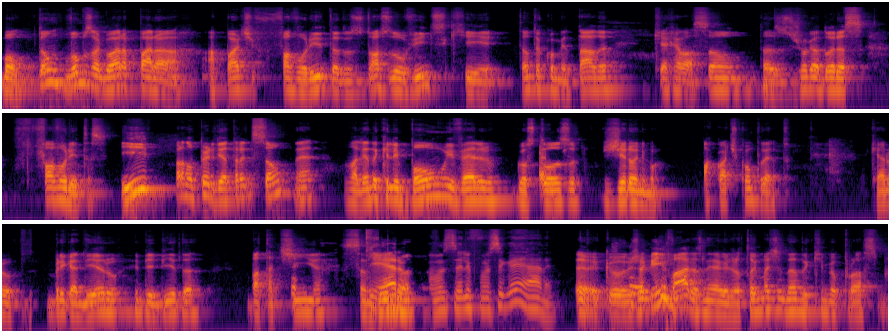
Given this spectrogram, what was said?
Bom, então vamos agora para a parte favorita dos nossos ouvintes, que tanto é comentada, que é a relação das jogadoras favoritas. E, para não perder a tradição, né, valendo aquele bom e velho gostoso Jerônimo, pacote completo. Quero brigadeiro, bebida, batatinha, sanduba. Quero, como se ele fosse ganhar, né? É, eu já ganhei vários, né? Eu já estou imaginando aqui meu próximo.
